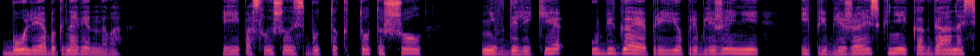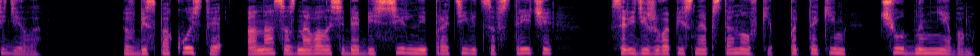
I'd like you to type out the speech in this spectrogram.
более обыкновенного — Ей послышалось, будто кто-то шел невдалеке, убегая при ее приближении и приближаясь к ней, когда она сидела. В беспокойстве она осознавала себя бессильной противиться встрече среди живописной обстановки под таким чудным небом.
